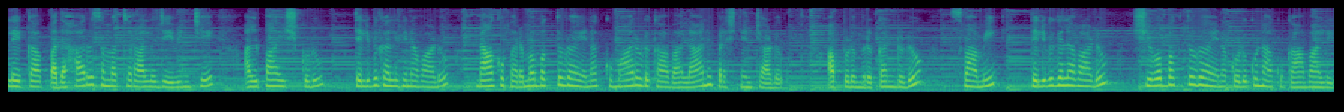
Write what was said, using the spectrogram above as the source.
లేక పదహారు సంవత్సరాలు జీవించే అల్పాయుష్కుడు తెలివి కలిగినవాడు నాకు పరమభక్తుడు అయిన కుమారుడు కావాలా అని ప్రశ్నించాడు. అప్పుడు మృకండు స్వామి తెలివిగలవాడు శివభక్తుడు అయిన కొడుకు నాకు కావాలి.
